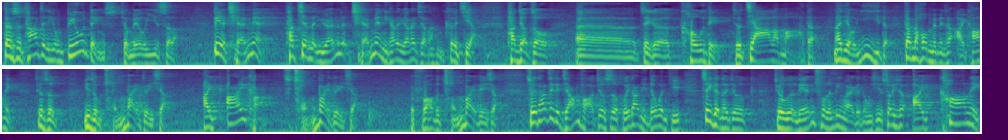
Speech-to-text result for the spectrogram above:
但是它这个用 buildings 就没有意思了，并且前面它现在原的前面，你看它原来讲的很客气啊，它叫做呃这个 coded 就加了码的，那有意义的，但到后面变成 iconic，就是一种崇拜对象，i icon 是崇拜对象。符号的崇拜对象，所以他这个讲法就是回答你的问题。这个呢，就就连出了另外一个东西。所以说，iconic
